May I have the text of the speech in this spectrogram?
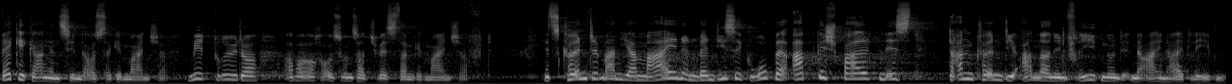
weggegangen sind aus der Gemeinschaft. Mitbrüder, aber auch aus unserer Schwesterngemeinschaft. Jetzt könnte man ja meinen, wenn diese Gruppe abgespalten ist, dann können die anderen in Frieden und in Einheit leben.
